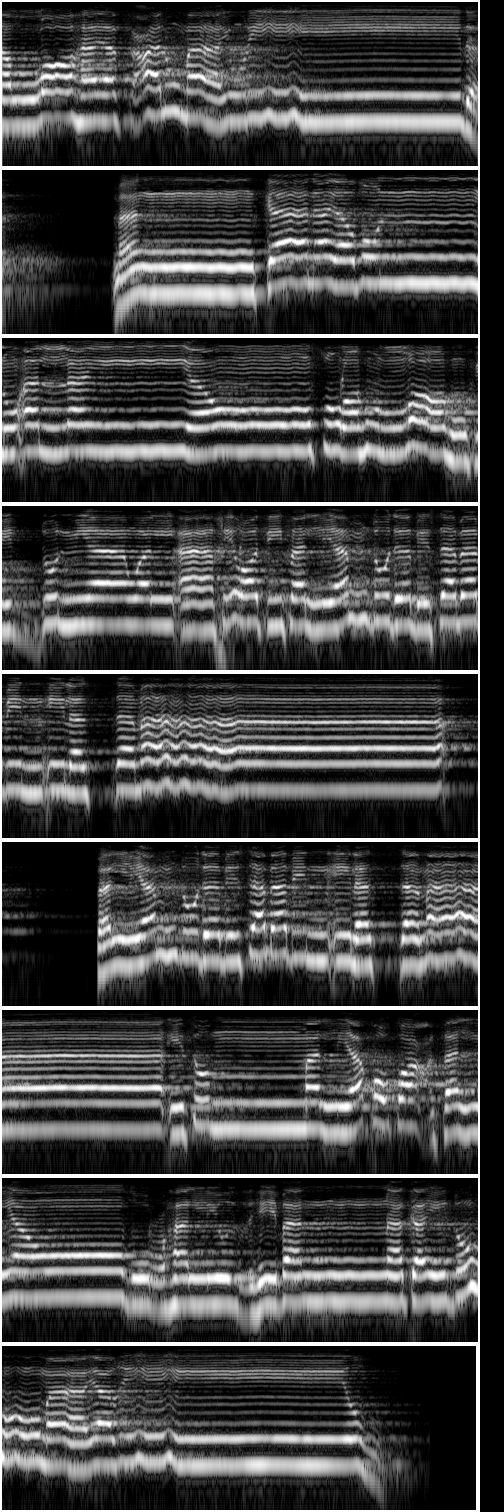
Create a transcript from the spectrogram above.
الله يفعل ما يريد. من كان يظن أن لن ينصره الله في الدنيا والآخرة فليمدد بسبب إلى السماء. فليمدد بسبب إلى السماء. ثم ليقطع فلينظر هل يذهبن كيده ما يغير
